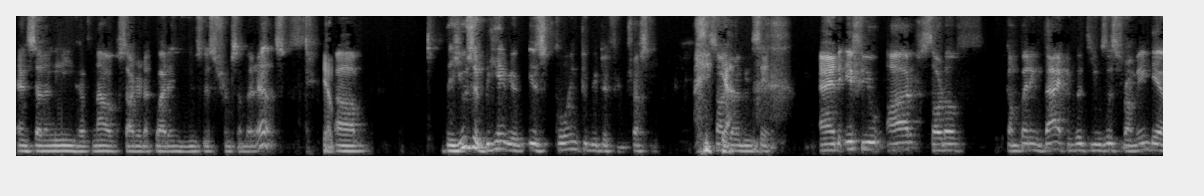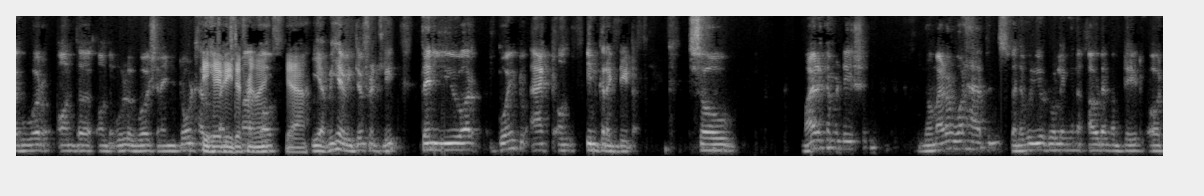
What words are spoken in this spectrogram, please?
and suddenly you have now started acquiring users from somewhere else. Yep. Um, the user behavior is going to be different. Trust me, it's not yeah. going to be the same. And if you are sort of comparing that with users from India who are on the on the older version and you don't have behaving differently, of, yeah, yeah, behaving differently, then you are going to act on incorrect data. So, my recommendation: no matter what happens, whenever you're rolling out an update or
